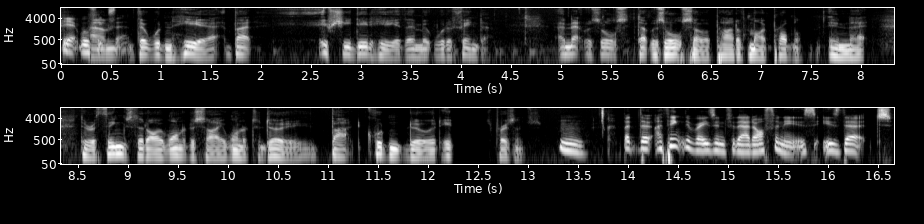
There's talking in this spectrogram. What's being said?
Yeah, we'll um, fix that. that wouldn't hear, but if she did hear them, it would offend her. And that was also that was also a part of my problem in that there are things that I wanted to say, wanted to do, but couldn't do it in his presence. Mm. But the, I think the reason for that often is is that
